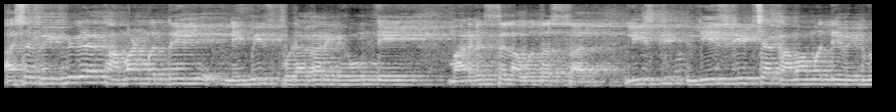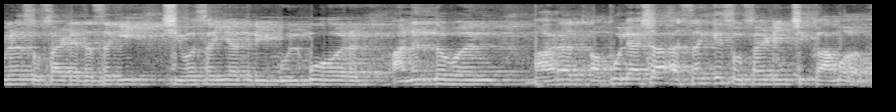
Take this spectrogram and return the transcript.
अशा वेगवेगळ्या कामांमध्ये नेहमीच पुढाकार घेऊन ते मार्गस्थ लावत असतात. लीज लीज डीडच्या कामामध्ये वेगवेगळ्या सोसायट्या जसं की शिवसह्याद्री गुलमोहर आनंदवन भारत अपोल्या अशा असंख्य सोसायटींची कामं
